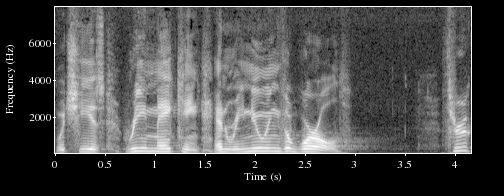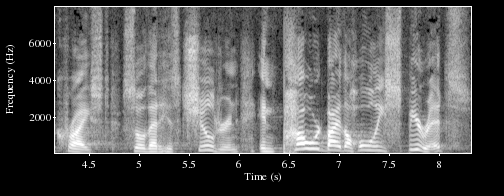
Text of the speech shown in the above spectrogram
which He is remaking and renewing the world through Christ so that His children, empowered by the Holy Spirit,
